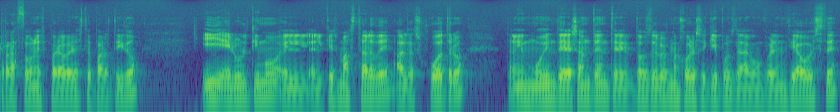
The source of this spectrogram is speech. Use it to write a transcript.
razones para ver este partido. Y el último, el, que es más tarde, a las 4, también muy interesante entre dos de los mejores equipos de la conferencia oeste,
